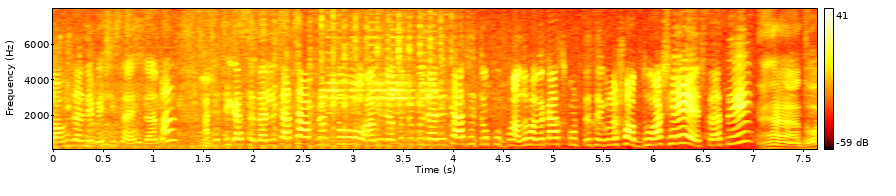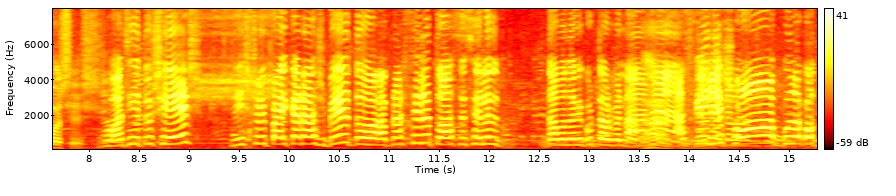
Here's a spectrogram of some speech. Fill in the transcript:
রমজানে বেশি চাহিদা না? আচ্ছা ঠিক আছে তাহলে চাচা আপনার তো আমি যতটুকু জানি চাচি তো খুব ভালোভাবে কাজ করতেছে এগুলো সব ধোয়া শেষ চাচি? হ্যাঁ ধোয়া শেষ। ধোয়া যেহেতু শেষ নিশ্চয়ই পাইকার আসবে তো আপনার ছেলে তো আছে ছেলে দামাদামি করতে পারবে না। হ্যাঁ। আজকে এই যে সবগুলো কত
